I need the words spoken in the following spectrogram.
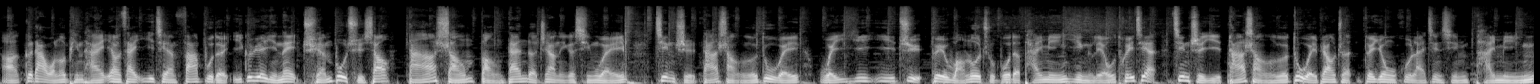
啊，各大网络平台要在意见发布的一个月以内全部取消打赏榜单的这样的一个行为，禁止打赏额度为违唯一依据对网络主播的排名引流推荐，禁止以打赏额度为标准对用户来进行排名。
